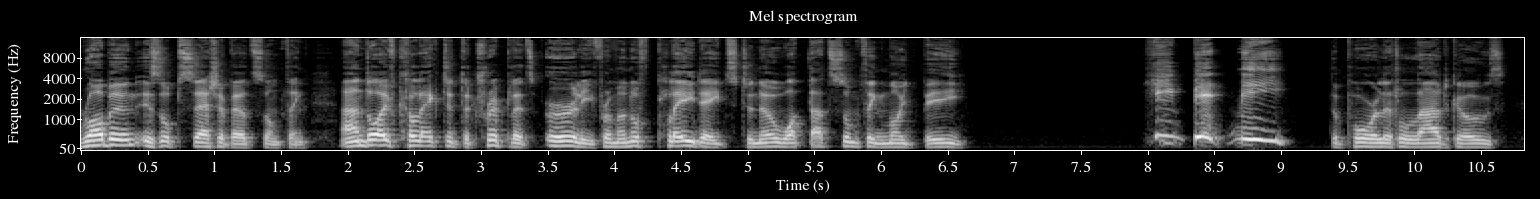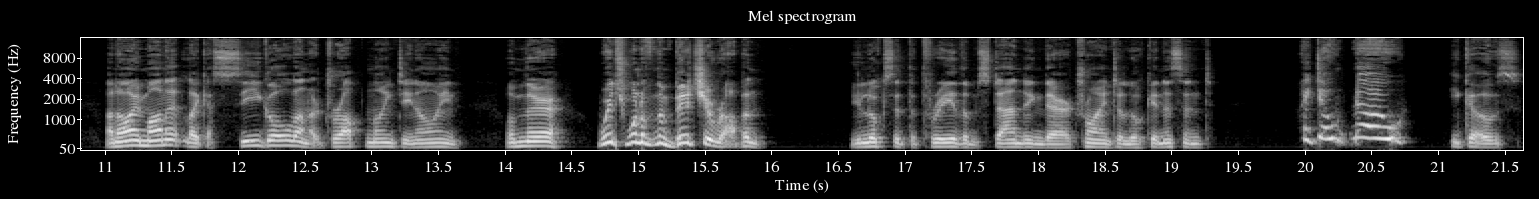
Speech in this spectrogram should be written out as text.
Robin is upset about something, and I've collected the triplets early from enough playdates to know what that something might be. He bit me, the poor little lad goes, and I'm on it like a seagull on a drop 99. I'm there. Which one of them bit you, Robin? He looks at the three of them standing there trying to look innocent. I don't know, he goes.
